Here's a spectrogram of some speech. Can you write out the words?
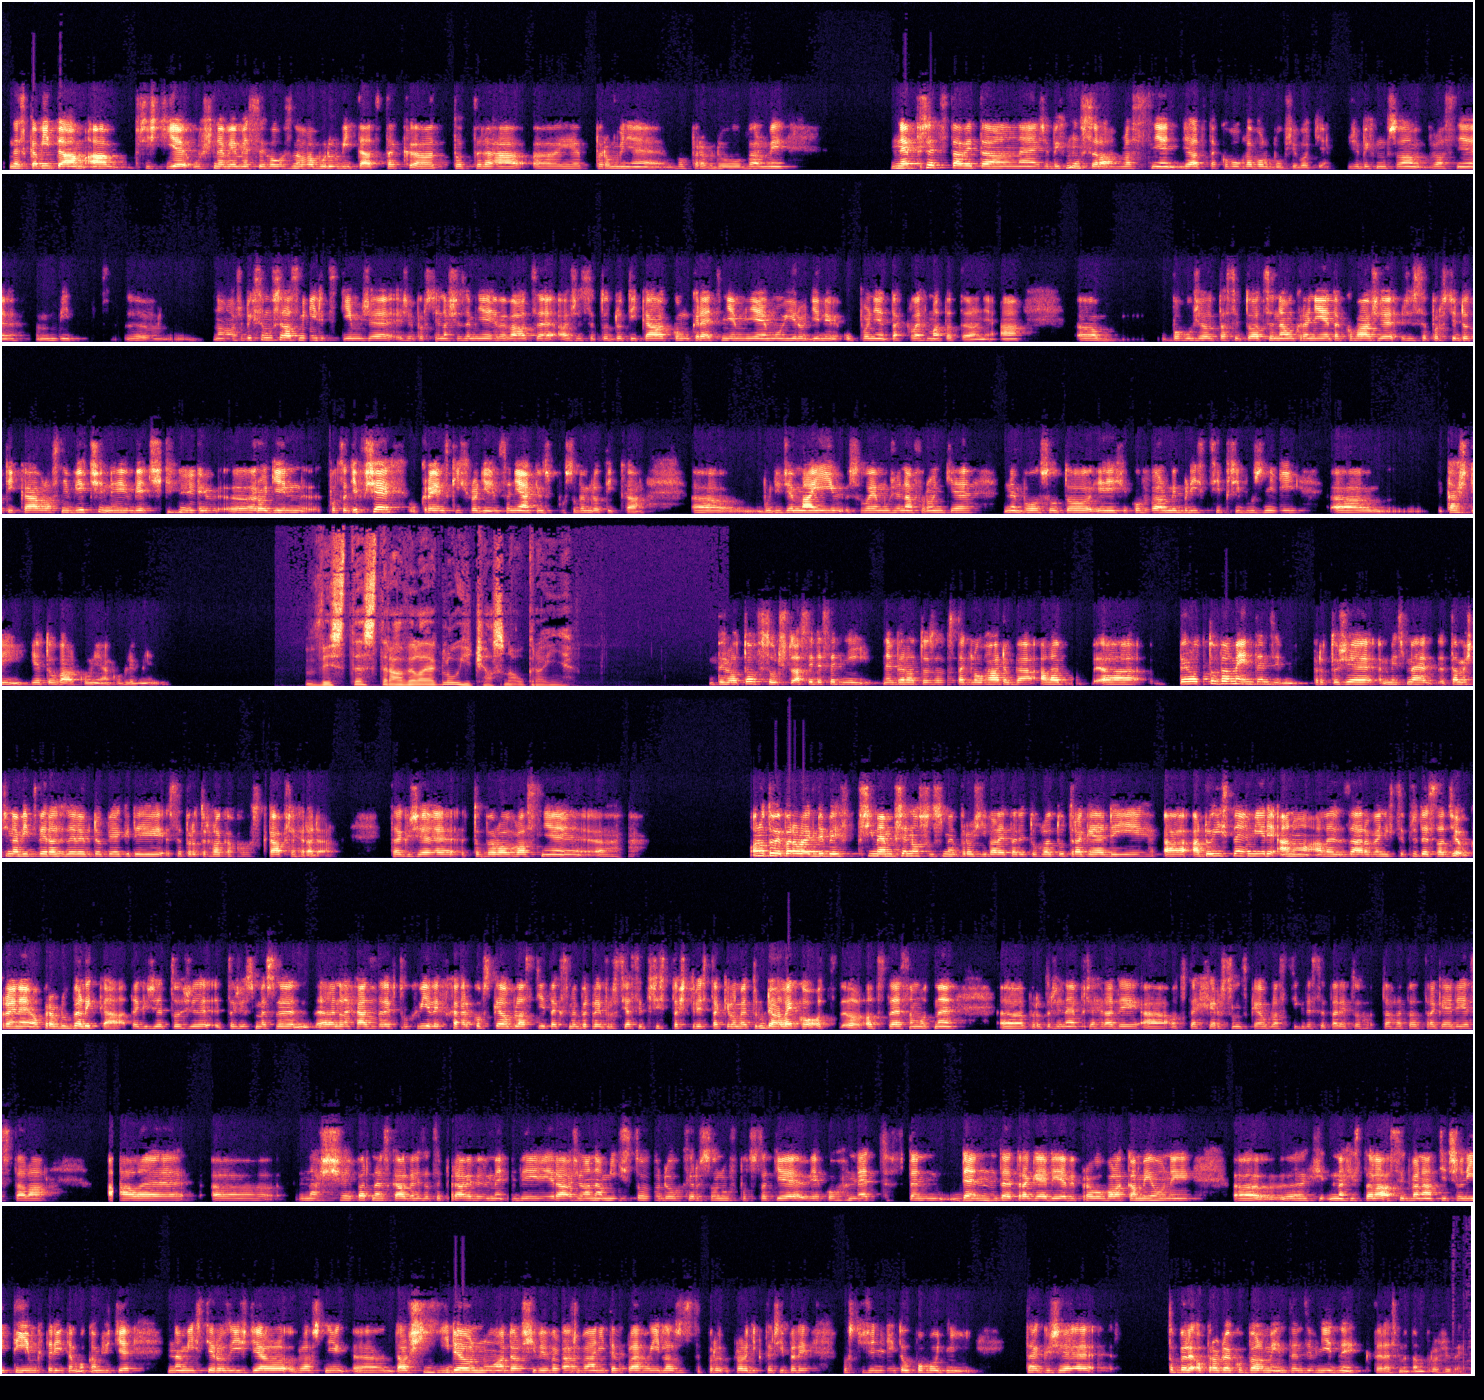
dneska vítám a příští je už nevím, jestli ho znova budu vítat, tak uh, to teda uh, je pro mě opravdu velmi nepředstavitelné, že bych musela vlastně dělat takovouhle volbu v životě. Že bych musela vlastně mít uh, no, že bych se musela smířit s tím, že, že prostě naše země je ve válce a že se to dotýká konkrétně mě, mojí rodiny úplně takhle hmatatelně. A uh, bohužel ta situace na Ukrajině je taková, že, že se prostě dotýká vlastně většiny, většiny eh, rodin, v podstatě všech ukrajinských rodin se nějakým způsobem dotýká. Eh, buď, že mají svoje muže na frontě, nebo jsou to jejich jako velmi blízcí příbuzní. Eh, každý je tou válkou nějak ovlivněný. Vy jste strávila jak dlouhý čas na Ukrajině? Bylo to v součtu asi 10 dní, nebyla to zase tak dlouhá doba, ale uh, bylo to velmi intenzivní, protože my jsme tam ještě navíc vyrazili v době, kdy se protrhla Kachovská přehrada. Takže to bylo vlastně uh, Ono to vypadalo, jak kdyby v přímém přenosu jsme prožívali tady tuhle tu tragédii a, a do jisté míry ano, ale zároveň chci předeslat, že Ukrajina je opravdu veliká, takže to, že, to, že jsme se eh, nacházeli v tu chvíli v Charkovské oblasti, tak jsme byli prostě asi 300-400 kilometrů daleko od, od té samotné uh, protržené přehrady a od té chersonské oblasti, kde se tady to, tahle ta tragédie stala. Ale uh, naše partnerská organizace právě vyrážela na místo do Chersonu v podstatě jako hned v ten den té tragédie, vypravovala kamiony, uh, nachystala asi 12-členný tým, který tam okamžitě na místě rozjížděl vlastně uh, další jídelnu a další vyvářování teplého jídla pro, pro lidi, kteří byli postiženi tou povodní. Takže to byly opravdu jako velmi intenzivní dny, které jsme tam prožili.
